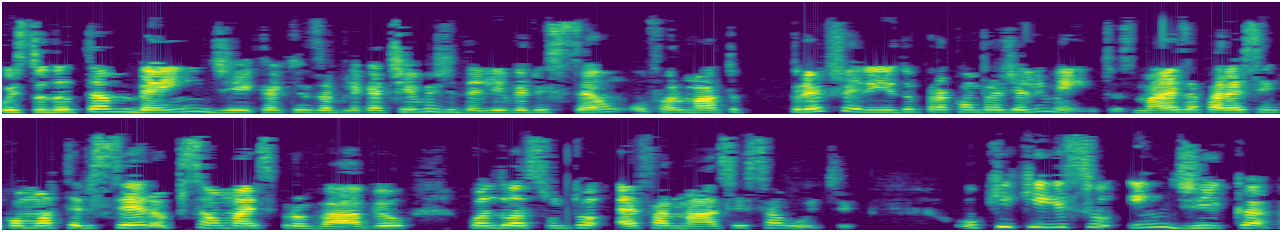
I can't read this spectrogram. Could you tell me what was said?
O estudo também indica que os aplicativos de delivery são o formato preferido para compra de alimentos, mas aparecem como a terceira opção mais provável quando o assunto é farmácia e saúde. O que, que isso indica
